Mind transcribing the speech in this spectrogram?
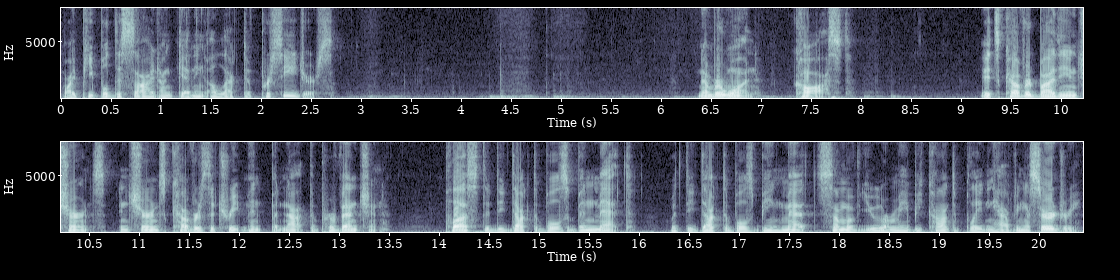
why people decide on getting elective procedures. Number one, cost. It's covered by the insurance. Insurance covers the treatment but not the prevention. Plus, the deductibles have been met. With deductibles being met, some of you are maybe contemplating having a surgery.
